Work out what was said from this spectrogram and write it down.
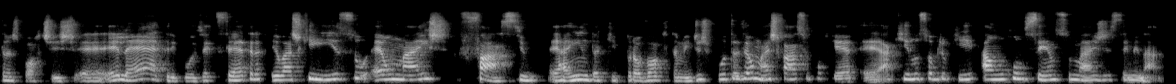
transportes é, elétricos, etc. Eu acho que isso é o mais fácil, é, ainda que provoque também disputas, é o mais fácil porque é aquilo sobre o que há um consenso mais disseminado.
